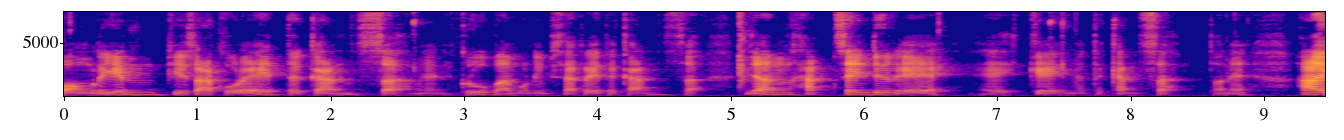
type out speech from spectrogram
បង្រៀនភាសាកូរ៉េទៅកាន់សិស្សមែនគ្រូបានបង្រៀនភាសាកូរ៉េទៅកាន់សិស្សអញ្ចឹងហាក់សេនទឺអេអេកេមែនទៅកាន់សិស្សតោះនេះហើយ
